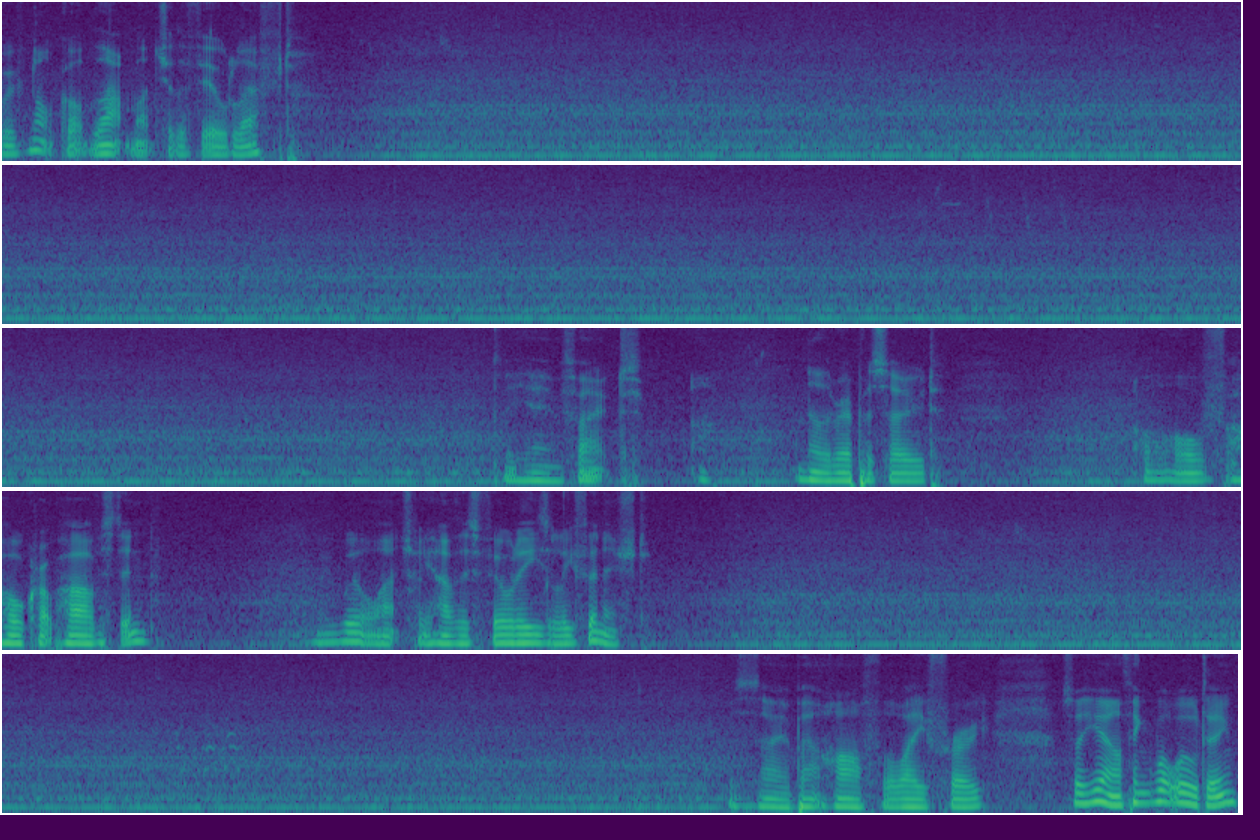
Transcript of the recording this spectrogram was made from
We've not got that much of the field left. So yeah, in fact, another episode of whole crop harvesting. We will actually have this field easily finished. As I say, about half the way through. So yeah, I think what we'll do,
